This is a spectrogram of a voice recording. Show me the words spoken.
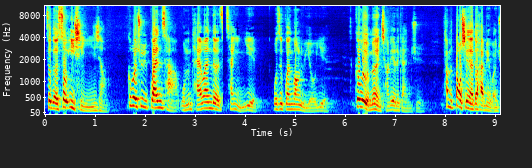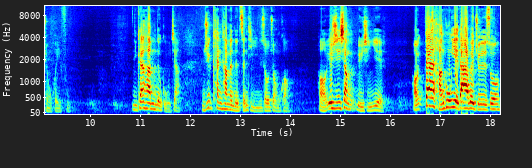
这个受疫情影响，各位去观察我们台湾的餐饮业或是观光旅游业，各位有没有很强烈的感觉？他们到现在都还没有完全恢复。你看他们的股价，你去看他们的整体营收状况，哦，尤其像旅行业。好，当然航空业大家会觉得说，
